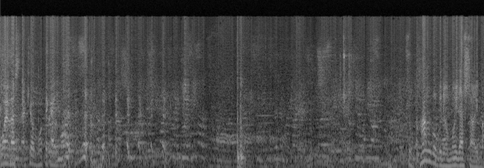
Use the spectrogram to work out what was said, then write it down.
思いました。今日持って帰ります そう韓国で思い出したわ今。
